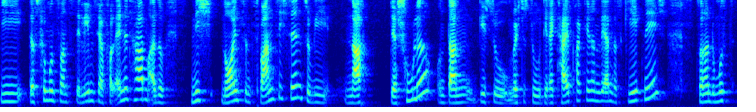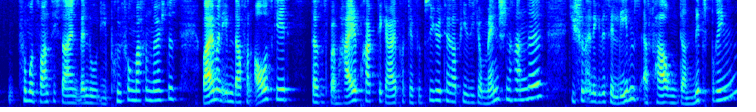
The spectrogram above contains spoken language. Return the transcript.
die das 25. Lebensjahr vollendet haben, also nicht 19, 20 sind, so wie nach der Schule und dann gehst du, möchtest du direkt Heilpraktikerin werden, das geht nicht, sondern du musst 25 sein, wenn du die Prüfung machen möchtest, weil man eben davon ausgeht, dass es beim Heilpraktiker, Heilpraktiker für Psychotherapie sich um Menschen handelt, die schon eine gewisse Lebenserfahrung dann mitbringen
